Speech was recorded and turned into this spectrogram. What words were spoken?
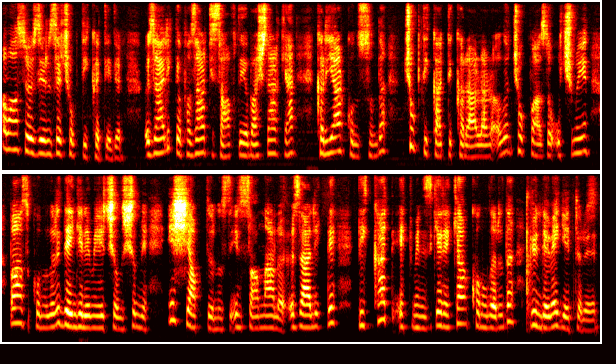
Aman sözlerinize çok dikkat edin. Özellikle pazartesi haftaya başlarken kariyer konusunda çok dikkatli kararlar alın. Çok fazla uçmayın. Bazı konuları dengelemeye çalışın ve iş yaptığınız insanlarla özellikle dikkat etmeniz gereken konuları da gündeme getirin.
